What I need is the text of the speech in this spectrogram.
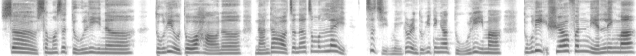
？So，什么是独立呢？独立有多好呢？难道真的这么累？自己每个人都一定要独立吗？独立需要分年龄吗？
